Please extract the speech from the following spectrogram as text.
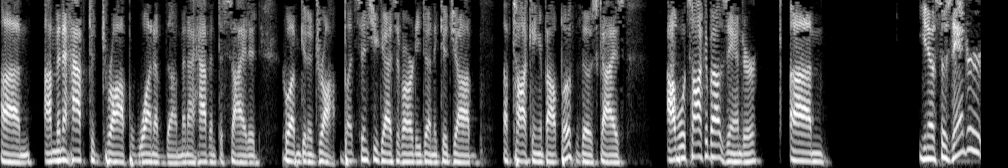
Um, I'm going to have to drop one of them and I haven't decided who I'm going to drop. But since you guys have already done a good job of talking about both of those guys, I will talk about Xander. Um, you know, so Xander,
